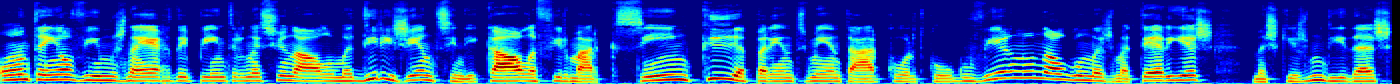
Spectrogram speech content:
Ontem ouvimos na RDP Internacional uma dirigente sindical afirmar que sim, que aparentemente há acordo com o governo em algumas matérias, mas que as medidas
